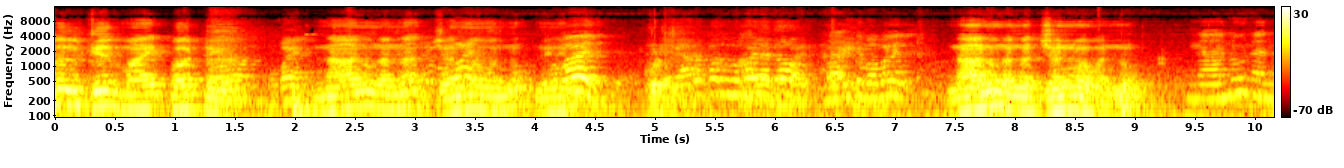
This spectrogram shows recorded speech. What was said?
Will give my birth to you ನಾನು ನನ್ನ ಜನ್ಮವನ್ನು ನಿನಗೆ ಕೊಡ್ತೀನಿ. ನಾನು ನನ್ನ ಜನ್ಮವನ್ನು ನಾನು ನನ್ನ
